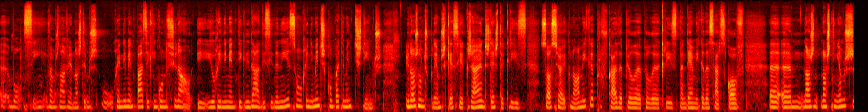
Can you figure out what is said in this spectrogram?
Uh, bom, sim, vamos lá ver. Nós temos o rendimento básico incondicional e, e o rendimento de dignidade e cidadania são rendimentos completamente distintos. E nós não nos podemos esquecer que já antes desta crise socioeconómica provocada pela, pela crise pandémica da SARS-CoV, uh, um, nós, nós tínhamos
